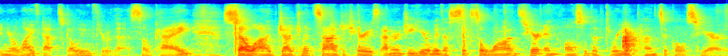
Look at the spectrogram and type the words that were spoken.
in your life that's going through this, okay? So, uh, Judgment, Sagittarius energy here with a Six of Wands here and also the Three of Pentacles here.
